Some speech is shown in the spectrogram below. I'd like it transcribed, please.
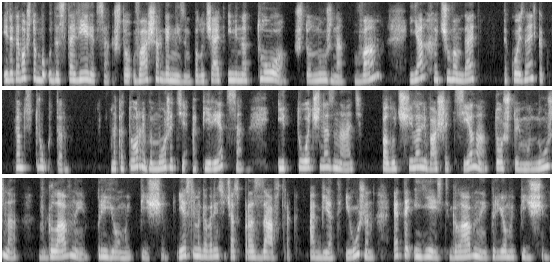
И для того, чтобы удостовериться, что ваш организм получает именно то, что нужно вам, я хочу вам дать такой, знаете, как конструктор, на который вы можете опереться и точно знать, получило ли ваше тело то, что ему нужно в главные приемы пищи. Если мы говорим сейчас про завтрак, обед и ужин — это и есть главные приемы пищи.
